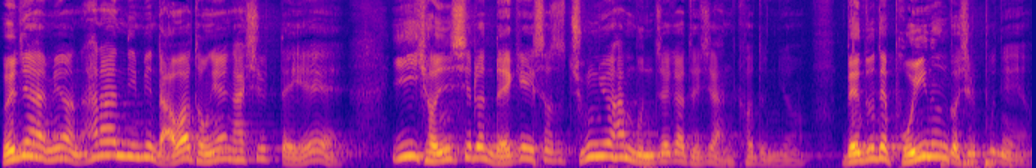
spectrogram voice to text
왜냐하면 하나님이 나와 동행하실 때에 이 현실은 내게 있어서 중요한 문제가 되지 않거든요. 내 눈에 보이는 것일 뿐이에요.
